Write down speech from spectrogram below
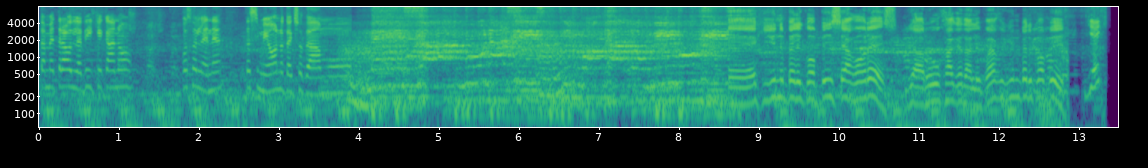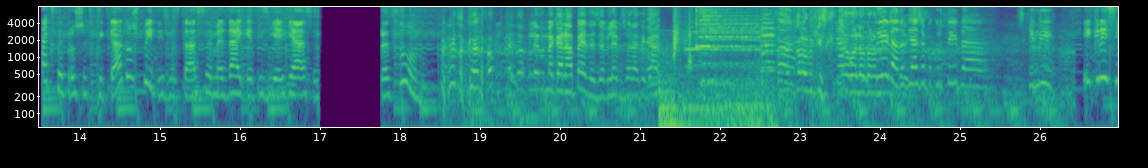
τα μετράω δηλαδή και κάνω, πώς το λένε, τα σημειώνω τα έξοδά μου. Ε, έχει γίνει περικοπή σε αγορές για ρούχα και τα λοιπά. Έχει γίνει περικοπή. Για κοιτάξτε προσεκτικά το σπίτι σας Τα σεμεδάκια της γιαγιάς σας βρεθούν Εδώ βλέπουμε καναπέδες, δεν βλέπεις ώρα τι κάνει. Λόγω Κουρτίνα, δεν πιάζει από κουρτίνα. Σκηνή. Η κρίση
